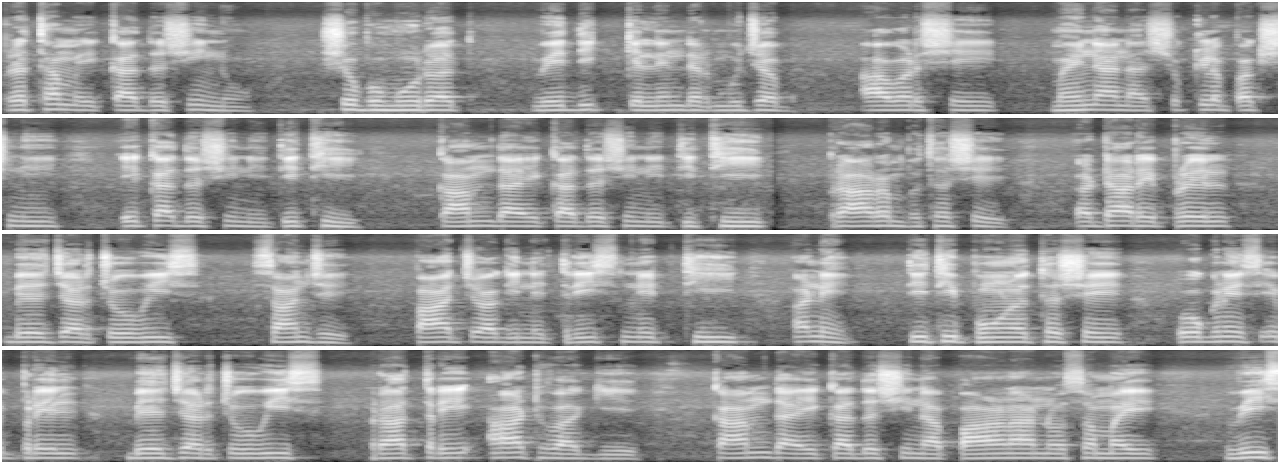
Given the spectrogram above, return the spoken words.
પ્રથમ એકાદશીનું શુભ મુહૂર્ત વૈદિક કેલેન્ડર મુજબ આ વર્ષે મહિનાના શુક્લ પક્ષની એકાદશીની તિથિ, કામદા એકાદશીની તિથિ પ્રારંભ થશે અઢાર એપ્રિલ બે હજાર ચોવીસ સાંજે પાંચ વાગીને ત્રીસ મિનિટથી અને તિથિ પૂર્ણ થશે ઓગણીસ એપ્રિલ બે હજાર ચોવીસ રાત્રે આઠ વાગ્યે. કામદા એકાદશીના પારણાનો સમય વીસ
